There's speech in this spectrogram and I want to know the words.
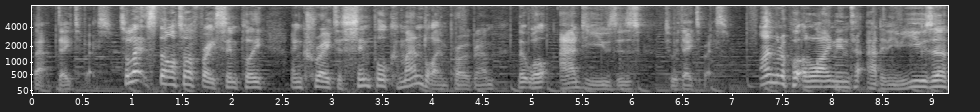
that database. So let's start off very simply and create a simple command line program that will add users to a database. I'm going to put a line in to add a new user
